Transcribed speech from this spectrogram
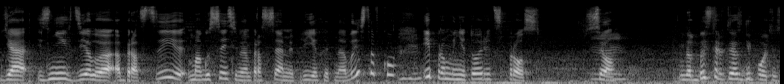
я из них делаю образцы, могу с этими образцами приехать на выставку mm-hmm. и промониторить спрос. Все. Mm-hmm. Да, быстрый тест гипотез.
